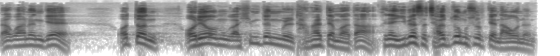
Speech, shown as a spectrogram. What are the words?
라고 하는 게 어떤 어려움과 힘듦을 당할 때마다 그냥 입에서 자동스럽게 나오는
